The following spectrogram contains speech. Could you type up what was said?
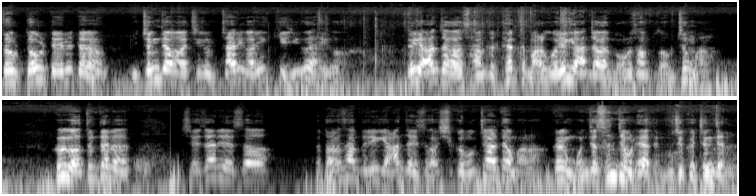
더울, 더울 때 이럴 때는 이 정자가 지금 자리가 있기 이거야, 이거. 여기 앉아가서 사람들 텐트 말고 여기 앉아가서 노는 사람들도 엄청 많아. 그러니까 어떤 때는 제 자리에서 다른 사람들이 여기 앉아있어가 시끌벅적 할 때가 많아. 그러니까 먼저 선점을 해야 돼, 무조건 정자는.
